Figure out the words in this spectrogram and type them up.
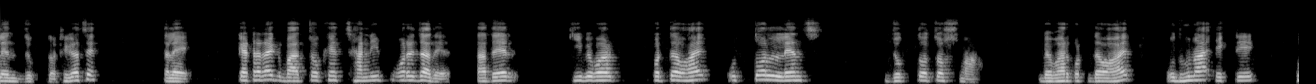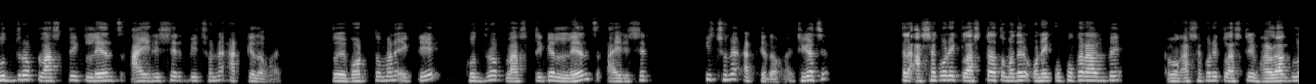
লেন্স যুক্ত ঠিক আছে? তাহলে ক্যাটারাক বা চোখে ছানি পরে যাদের, তাদের কি ব্যবহার করতে হয়? উত্তল লেন্স যুক্ত চশমা ব্যবহার করতে দেওয়া হয়। উধুনা একটি ক্ষুদ্র প্লাস্টিক লেন্স আইরিশের পিছনে আটকে দেওয়া হয়। তো বর্তমানে একটি ক্ষুদ্র প্লাস্টিকের লেন্স আইরিশের পিছনে আটকে দেওয়া হয়, ঠিক আছে? তাহলে আশা করি ক্লাসটা তোমাদের অনেক উপকার আসবে। এবং আশা করি ক্লাসটি ভালো লাগল।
